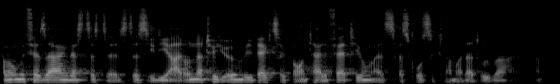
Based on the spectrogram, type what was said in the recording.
kann man ungefähr sagen, dass das, das, das Ideal. Und natürlich irgendwie Werkzeugbau und Teilefertigung als, als große Klammer darüber halt. Ne?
